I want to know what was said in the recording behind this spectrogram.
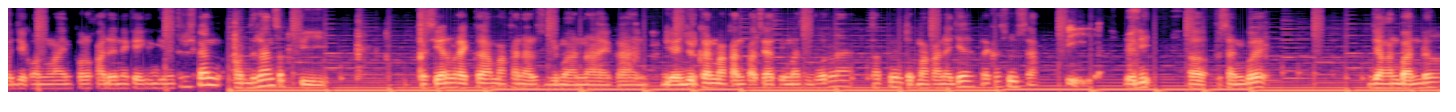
ojek online kalau keadaannya kayak gini terus kan orderan sepi. Kesian mereka makan harus gimana ya kan? Dianjurkan makan 4 sehat 5 sempurna tapi untuk makan aja mereka susah. Iya. Jadi eh, pesan gue jangan bandel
